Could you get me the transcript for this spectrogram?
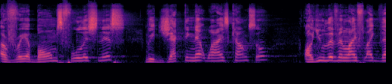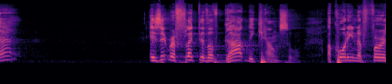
of Rehoboam's foolishness, rejecting that wise counsel? Are you living life like that? Is it reflective of godly counsel? according to 1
